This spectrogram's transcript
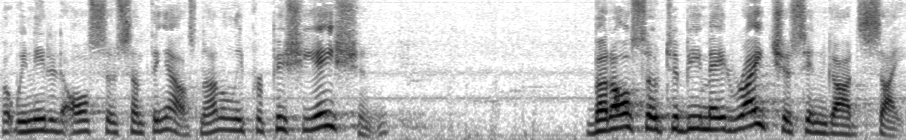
But we needed also something else not only propitiation, but also to be made righteous in God's sight.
